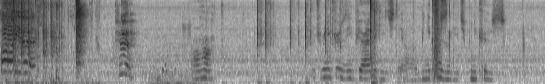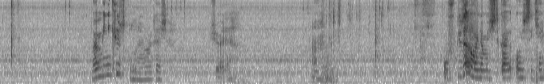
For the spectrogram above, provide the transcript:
Hayır. Tüh. Aha. 3200 DPI'ye geçti ya. 1200 de geç. 1200. Ben 1200 kullanıyorum arkadaşlar. Şöyle. Hah. Of güzel oynamıştık oysa ki.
